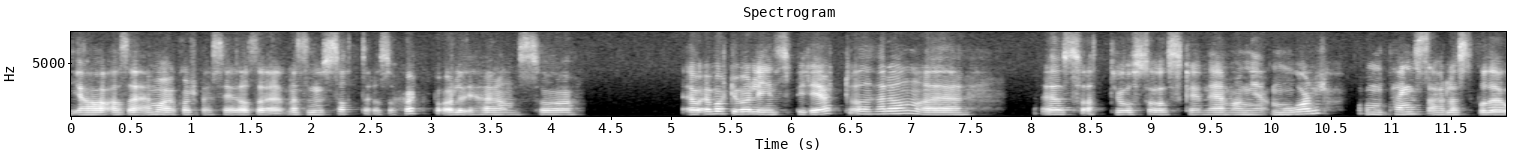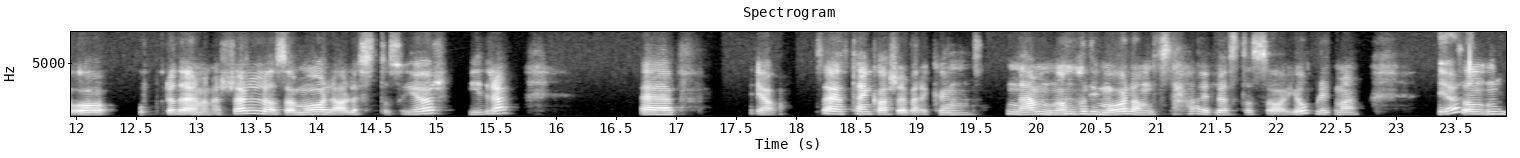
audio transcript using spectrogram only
ja, altså, jeg må jo kanskje bare si det. Altså, mens du satt der og hørte på alle de her, så jeg, jeg ble jo veldig inspirert av det her. Jeg, jeg satt jo også og skrev ned mange mål om ting som jeg har lyst på det å oppgradere med meg sjøl, altså mål jeg har lyst til å gjøre videre. Eh, ja, så jeg tenker kanskje jeg bare kunne nevne noen av de målene som jeg har lyst til å jobbe litt med. Ja. Sånn,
